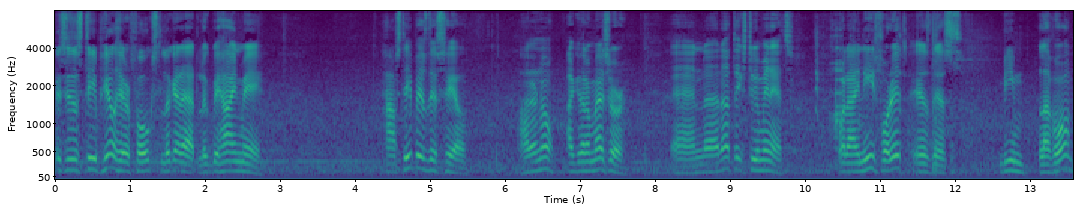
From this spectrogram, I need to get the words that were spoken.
This is a steep hill here folks, look at that, look behind me. How steep is this hill? I don't know, I gotta measure and uh, that takes two minutes. What I need for it is this beam level,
